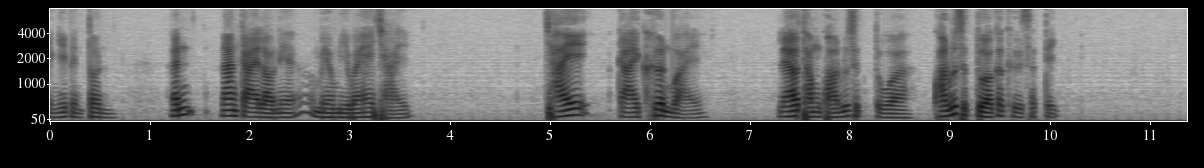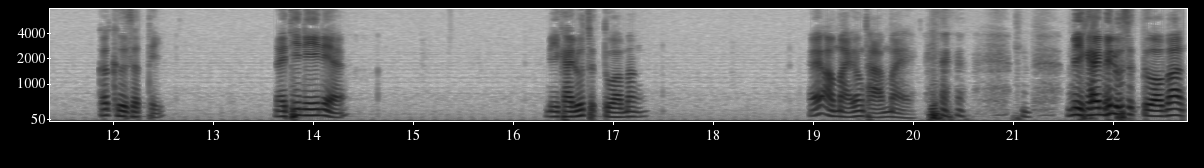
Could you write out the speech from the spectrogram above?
อย่างนี้เป็นต้นฉะนั้นร่างกายเราเนี่ยมันมีไว้ให้ใช้ ใช้กายเคลื่อนไหว แล้วทำความรู้สึกตัว ความรู้สึกตัวก็คือสติ ก็คือสติ ในที่นี้เนี่ย มีใครรู้สึกตัวมั่งเอ้เอาใหม่ต้องถามใหม่ มีใครไม่รู้สึกตัวบ้าง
